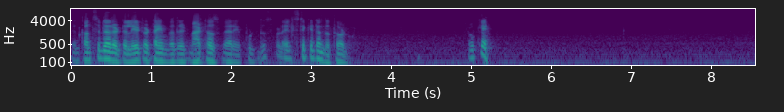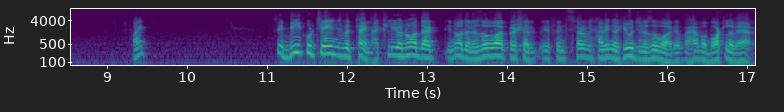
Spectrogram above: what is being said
And consider at a later time whether it matters where I put this but I will stick it in the third one. Okay. Fine. See B could change with time. Actually you know that you know the reservoir pressure if instead of having a huge reservoir if I have a bottle of air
